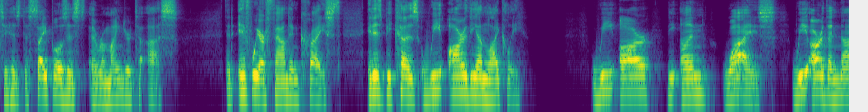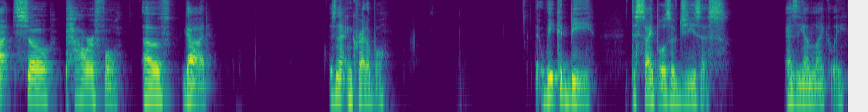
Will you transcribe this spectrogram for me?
to his disciples, is a reminder to us that if we are found in Christ, it is because we are the unlikely. We are the unwise. We are the not so powerful of God. Isn't that incredible? That we could be disciples of Jesus as the unlikely.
